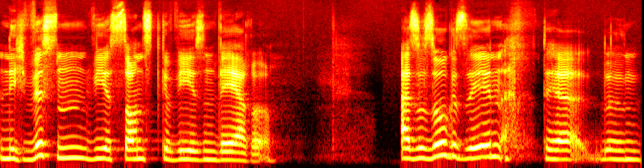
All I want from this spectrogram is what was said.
nicht wissen, wie es sonst gewesen wäre. Also so gesehen, der, der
